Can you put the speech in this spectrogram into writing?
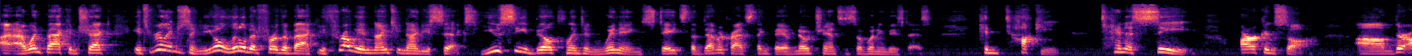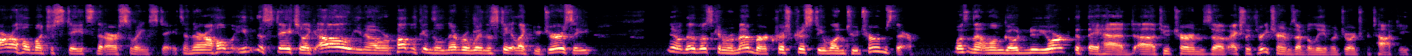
I, I went back and checked. It's really interesting. You go a little bit further back. You throw in 1996. You see Bill Clinton winning states the Democrats think they have no chances of winning these days. Kentucky, Tennessee, Arkansas. Um, there are a whole bunch of states that are swing states, and there are a whole even the states are like, oh, you know, Republicans will never win the state like New Jersey. You know, those of us can remember Chris Christie won two terms there. It wasn't that long ago in New York that they had uh, two terms of actually three terms, I believe, of George Pataki.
